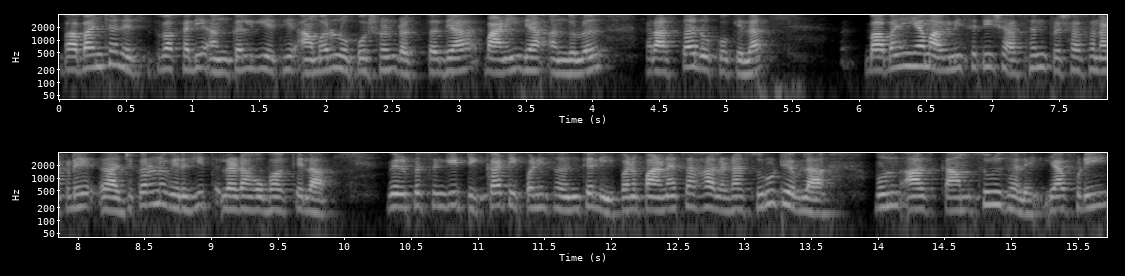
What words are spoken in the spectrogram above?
बाबांच्या नेतृत्वाखाली अंकलगी येथे आमरण उपोषण रक्त द्या पाणी द्या आंदोलन रास्ता रोको केला. बाबांनी या मागणीसाठी शासन प्रशासनाकडे राजकारण विरहित लढा उभा केला. वेळप्रसंगी टीका टिप्पणी सहन केली पण पाण्याचा हा लढा सुरू ठेवला म्हणून आज काम सुरू झाले. यापुढे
